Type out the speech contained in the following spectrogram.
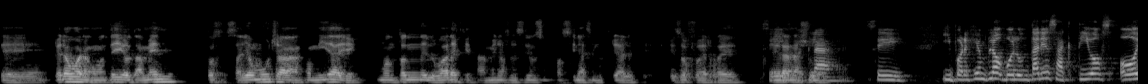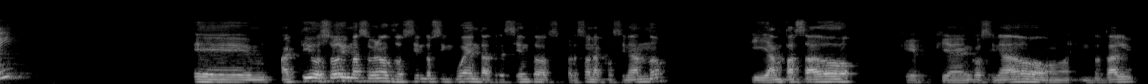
Eh, pero bueno, como te digo, también salió mucha comida de un montón de lugares que también ofrecieron sus cocinas industriales. Eso fue re, sí, gran ayuda. Sí. Y por ejemplo, voluntarios activos hoy. Eh, activos hoy más o menos 250, 300 personas cocinando y han pasado que, han cocinado en total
